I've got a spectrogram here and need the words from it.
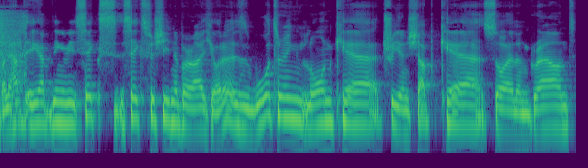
Weil ihr habt, ihr habt irgendwie sechs, sechs verschiedene Bereiche, oder? Es ist Watering, Lawn Care, Tree and Shop Care, Soil and Ground,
